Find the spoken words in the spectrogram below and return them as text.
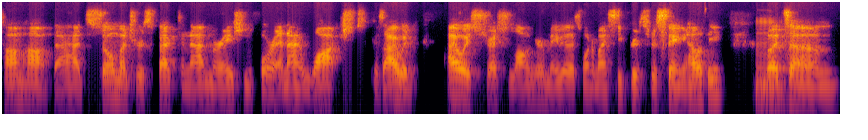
Tom Hoff, that I had so much respect and admiration for, and I watched because I would, I always stretch longer. Maybe that's one of my secrets for staying healthy. Mm. But um,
